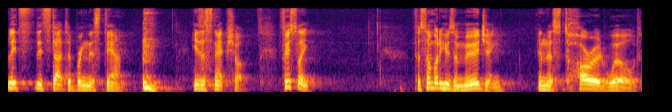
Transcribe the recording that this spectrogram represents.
let's, let's start to bring this down. Here's a snapshot. Firstly, for somebody who's emerging in this torrid world,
